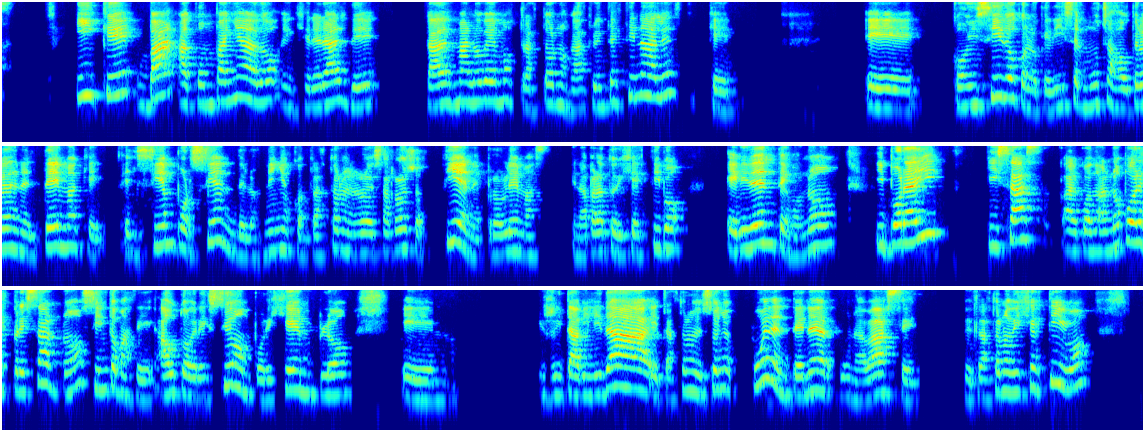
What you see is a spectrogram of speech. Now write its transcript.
y que va acompañado en general de, cada vez más lo vemos, trastornos gastrointestinales, que eh, coincido con lo que dicen muchas autoridades en el tema, que el 100% de los niños con trastorno de neurodesarrollo tiene problemas en aparato digestivo evidentes o no, y por ahí quizás al, no poder expresar ¿no? síntomas de autoagresión, por ejemplo, eh, irritabilidad, el trastorno del sueño, pueden tener una base de trastorno digestivo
